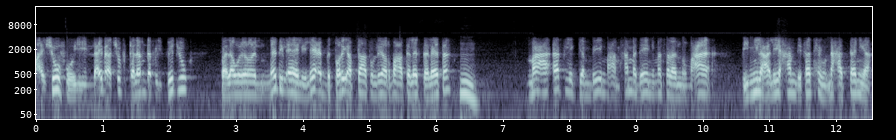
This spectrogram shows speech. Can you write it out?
وهيشوفوا اللعيبة هتشوف الكلام ده في الفيديو فلو النادي الأهلي لعب بالطريقة بتاعته اللي هي 4 3 3 مم. مع قفل الجنبين مع محمد هاني مثلا ومعاه بيميل عليه حمدي فتحي والناحية الثانية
